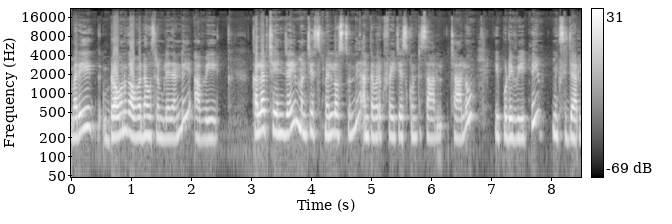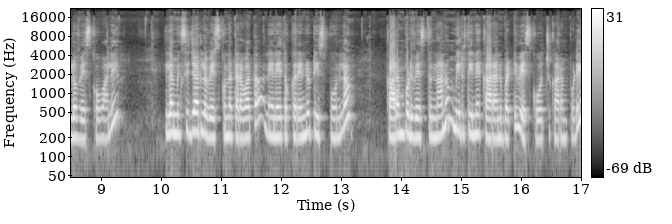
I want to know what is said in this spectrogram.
మరీ బ్రౌన్గా అవ్వనవసరం లేదండి. అవి కలర్ చేంజ్ అయ్యి మంచి స్మెల్ వస్తుంది. అంతవరకు ఫ్రై చేసుకుంటే చాలు చాలు. ఇప్పుడు వీటిని మిక్సీ జార్లో వేసుకోవాలి. ఇలా మిక్సీ జార్లో వేసుకున్న తర్వాత నేనైతే ఒక రెండు టీ స్పూన్ల కారం పొడి వేస్తున్నాను. మీరు తినే కారాన్ని బట్టి వేసుకోవచ్చు కారం పొడి.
